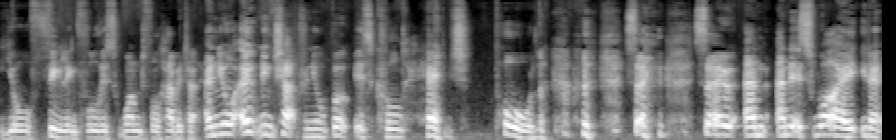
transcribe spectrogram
your feeling for this wonderful habitat. And your opening chapter in your book is called Hedge porn. so, so, and and it's why you know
